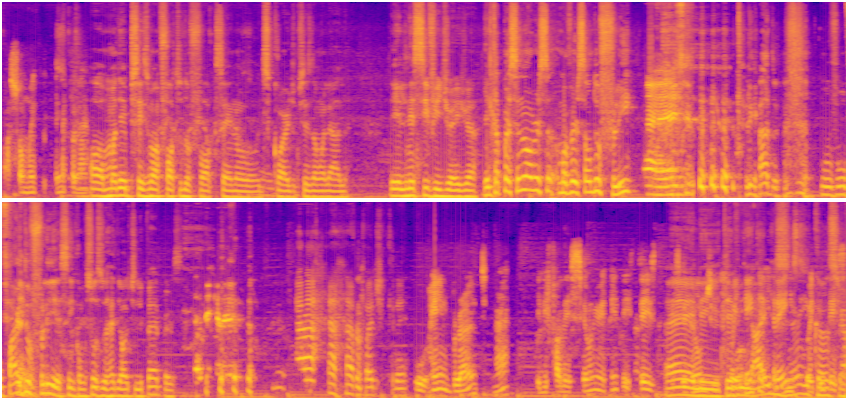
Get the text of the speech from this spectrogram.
passou muito tempo, né? Ó, mandei pra vocês uma foto do Fox aí no Discord pra vocês darem uma olhada. Ele nesse vídeo aí já. Ele tá parecendo uma versão, uma versão do Flea. É, é esse. tá ligado? O, o pai do Flea, assim, como se fosse o Red Hot Chili Peppers. Ah, pode crer. O Rembrandt, né? Ele faleceu em 86. É, ele teve 83, AIDS, né, e câncer.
